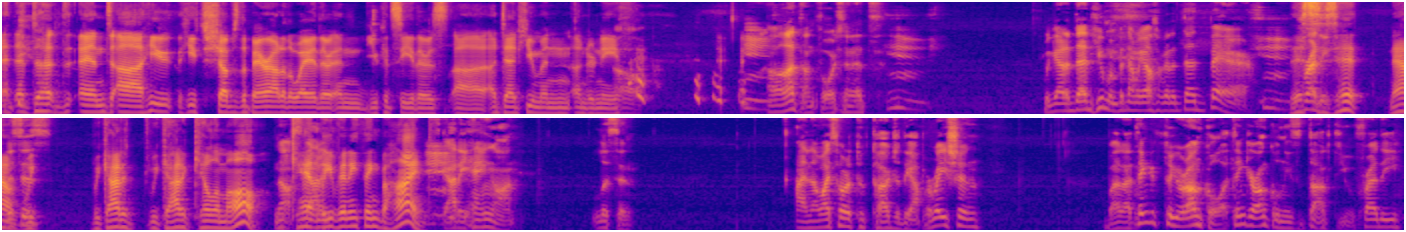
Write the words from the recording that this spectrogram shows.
and and, and uh, he he shoves the bear out of the way there, and you can see there's uh, a dead human underneath. Oh. oh, that's unfortunate. We got a dead human, but then we also got a dead bear. this Freddy. is it. Now This we is we gotta we gotta kill them all. No, we can't Scotty. leave anything behind. Scotty, hang on. Listen. I know I sort of took charge of the operation, but I think it's to your uncle. I think your uncle needs to talk to you, Freddy.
